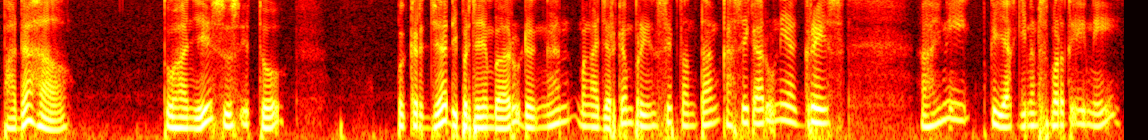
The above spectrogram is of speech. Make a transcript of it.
Padahal Tuhan Yesus itu bekerja di perjanjian baru dengan mengajarkan prinsip tentang kasih karunia grace. Nah, ini keyakinan seperti ini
